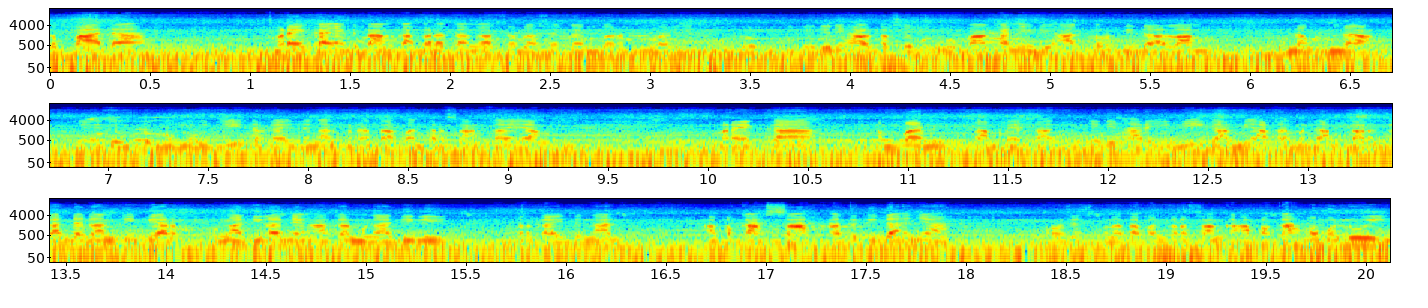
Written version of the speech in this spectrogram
kepada mereka yang ditangkap pada tanggal 11 September 2023. Jadi hal tersebut merupakan yang diatur di dalam undang-undang yaitu untuk menguji terkait dengan penetapan tersangka yang mereka emban sampai saat ini. Jadi hari ini kami akan mendaftarkan dan nanti biar pengadilan yang akan mengadili terkait dengan apakah sah atau tidaknya proses penetapan tersangka, apakah memenuhi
